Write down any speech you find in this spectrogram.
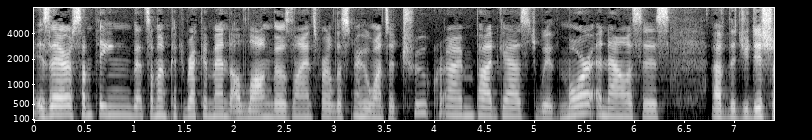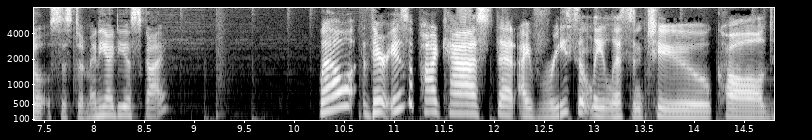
Is there something that someone could recommend along those lines for a listener who wants a true crime podcast with more analysis of the judicial system? Any ideas, Skye? Well, there is a podcast that I've recently listened to called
